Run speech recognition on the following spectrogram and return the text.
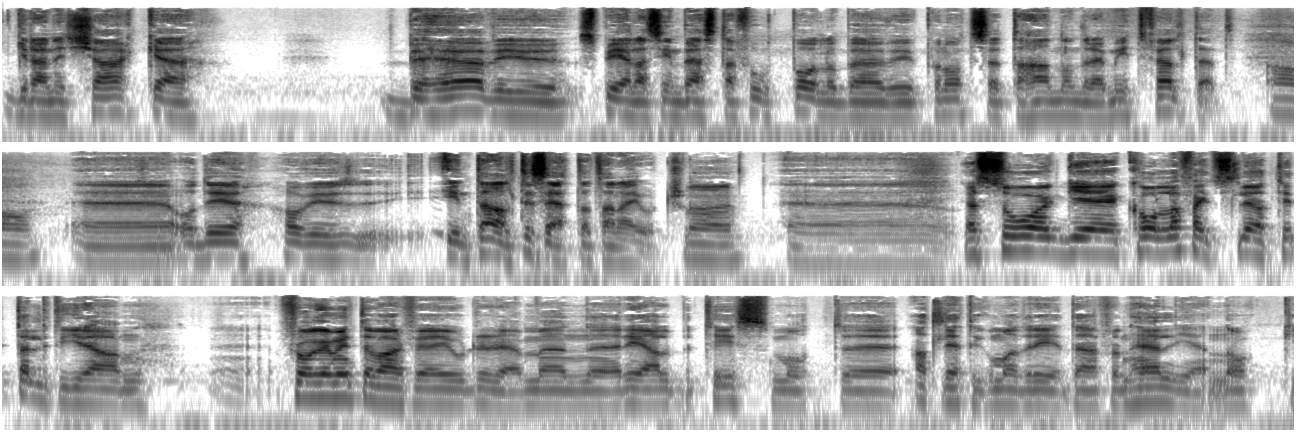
Granit Xhaka behöver ju spela sin bästa fotboll och behöver ju på något sätt ta hand om det där mittfältet. Ja. Eh, och det har vi ju inte alltid sett att han har gjort. Eh, Jag såg, eh, kolla faktiskt, slötitta lite grann. Eh, Fråga mig inte varför jag gjorde det men eh, Real Betis mot eh, Atletico Madrid där från helgen och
